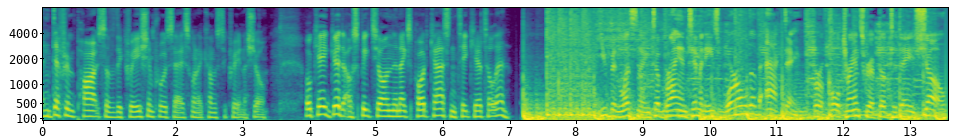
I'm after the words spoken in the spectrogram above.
in different parts of the creation process when it comes to creating a show. Okay, good. I'll speak to you on the next podcast, and take care till then. You've been listening to Brian Timoney's World of Acting. For a full transcript of today's show,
